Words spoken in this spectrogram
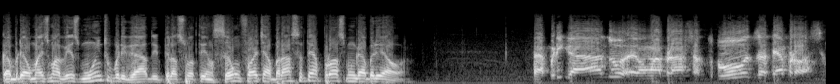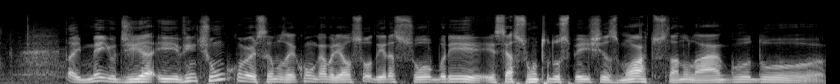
Gabriel, mais uma vez, muito obrigado e pela sua atenção. Um forte abraço, até a próxima, Gabriel. Tá, obrigado, é, um abraço a todos, até a próxima. Tá aí, meio-dia e 21, conversamos aí com o Gabriel Soldeira sobre esse assunto dos peixes mortos lá no lago do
